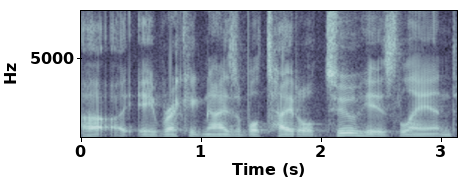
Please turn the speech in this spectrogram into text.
a, a recognizable title to his land,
